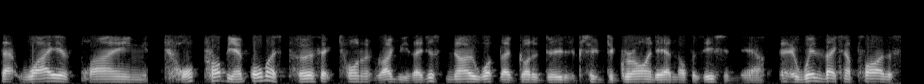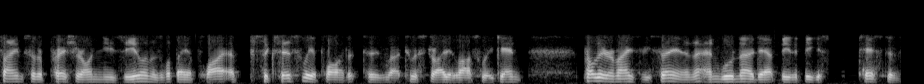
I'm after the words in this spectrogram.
that way of playing probably almost perfect tournament rugby. They just know what they've got to do to, to, to, grind out an opposition. Now, uh, whether they can apply the same sort of pressure on New Zealand as what they apply uh, successfully applied it to uh, to Australia last weekend probably remains to be seen, and, and will no doubt be the biggest test of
